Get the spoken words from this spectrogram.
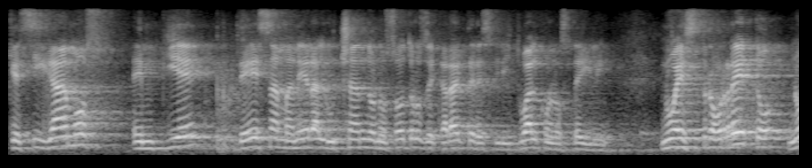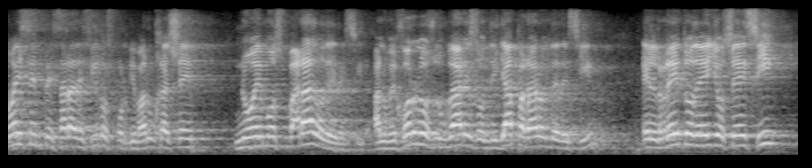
que sigamos en pie de esa manera luchando nosotros de carácter espiritual con los teilim. Nuestro reto no es empezar a decirlos porque Baruch Hashem no hemos parado de decir. A lo mejor los lugares donde ya pararon de decir, el reto de ellos es sí,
